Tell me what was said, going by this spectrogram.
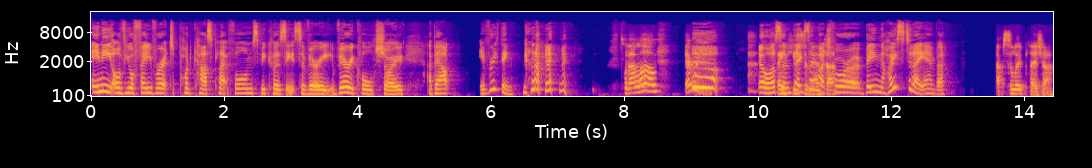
any of your favorite podcast platforms because it's a very, very cool show about everything. That's what I love. Everything. Awesome. Thank you, Thanks Samantha. so much for uh, being the host today, Amber. Absolute pleasure.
